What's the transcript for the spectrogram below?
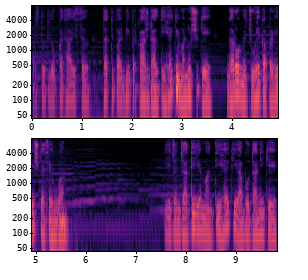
प्रस्तुत लोक कथा इस तथ्य पर भी प्रकाश डालती है कि मनुष्य के घरों में चूहे का प्रवेश कैसे हुआ। ये जनजाति ये मानती है कि आबोतानी के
